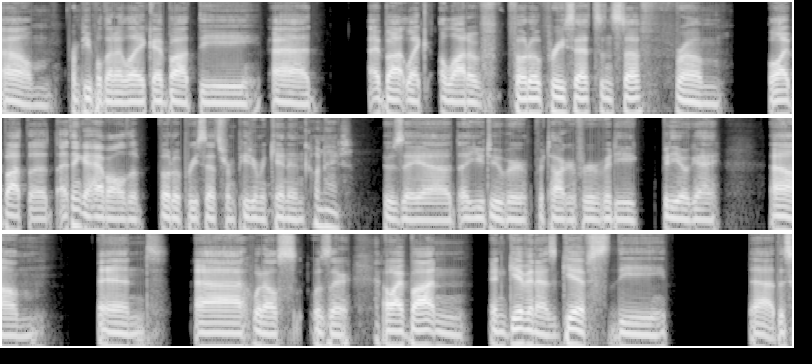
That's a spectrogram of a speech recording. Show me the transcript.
um from people that I like. I bought the uh I bought like a lot of photo presets and stuff from well, I bought the. I think I have all the photo presets from Peter McKinnon, Oh, nice. Who's a uh, a YouTuber, photographer, video video guy. Um, and uh, what else was there? Oh, I've bought and and given as gifts the uh this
